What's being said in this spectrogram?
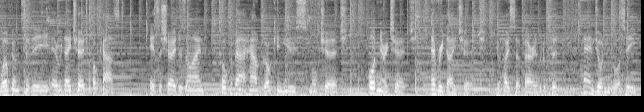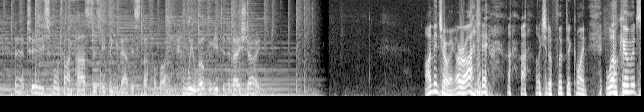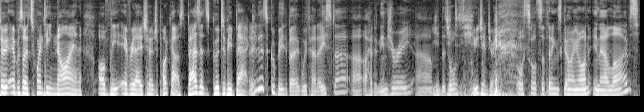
Welcome to the Everyday Church podcast. It's a show designed to talk about how God can use small church, ordinary church, everyday church. Your hosts are Barry Littleford and Jordan Dorsey, uh, two small time pastors who think about this stuff a lot. And we welcome you to today's show. I'm introing. All right. I should have flipped a coin. Welcome to episode 29 of the Everyday Church podcast. Baz, it's good to be back. It is good to be back. We've had Easter. Uh, I had an injury. Um, You- there's all, huge injury. all sorts of things going on in our lives,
